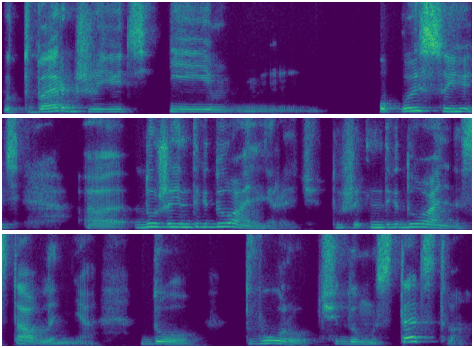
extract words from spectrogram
утверджують і описують дуже індивідуальні речі, дуже індивідуальне ставлення до твору чи до мистецтва,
